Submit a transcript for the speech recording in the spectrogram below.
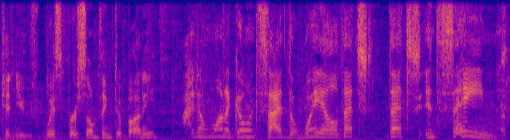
Can you whisper something to Bunny? I don't want to go inside the whale. That's that's insane.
